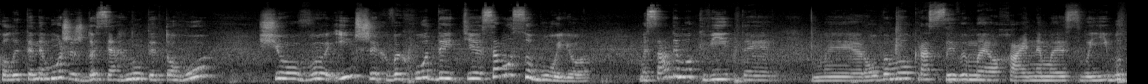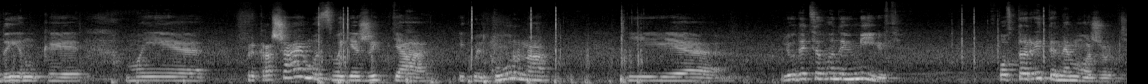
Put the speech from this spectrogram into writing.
коли ти не можеш досягнути того, що в інших виходить само собою. Ми садимо квіти, ми робимо красивими, охайними свої будинки, ми прикрашаємо своє життя і культурно, і люди цього не вміють, повторити не можуть.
